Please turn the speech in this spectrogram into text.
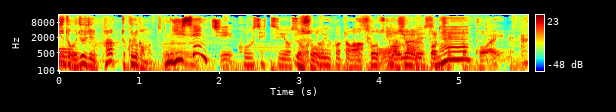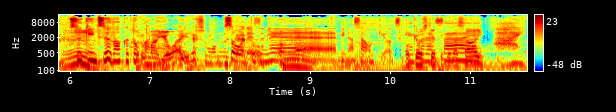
時とか10時にパラッと来るかもって言って2センチ降雪予想ということがあそう。つけましょう。そうですちょっねと怖いね。通勤通学とかね。車弱いですもんねそうですね、皆さんお気をつけください。お気をつけてください。はい。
